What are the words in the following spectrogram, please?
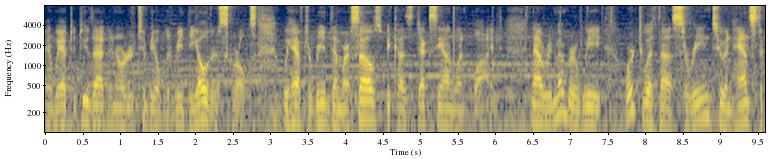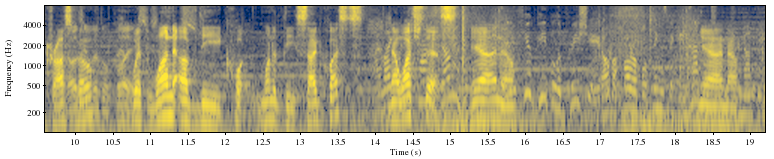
and we have to do that in order to be able to read the Elder Scrolls. We have to read them ourselves because Dexion went blind. Now remember, we worked with uh, Sorine to enhance the crossbow with one of the qu- one of the side quests. Like now watch this. done. Yeah, I know. Very few people appreciate all the horrible things that can happen Yeah, I know. if you're not being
